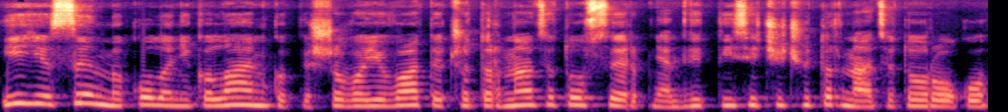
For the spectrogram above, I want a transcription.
Її син Микола Ніколаєнко пішов воювати 14 серпня 2014 року.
